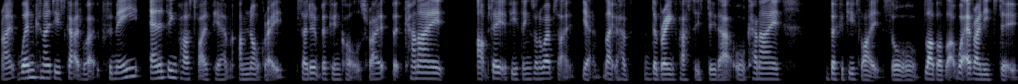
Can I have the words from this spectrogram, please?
right? When can I do scattered work? For me, anything past 5 p.m., I'm not great. So I don't book in calls, right? But can I update a few things on a website? Yeah, like have the brain capacity to do that. Or can I book a few flights or blah, blah, blah, whatever I need to do?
